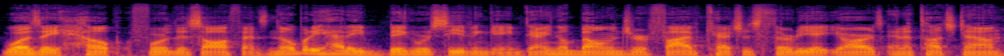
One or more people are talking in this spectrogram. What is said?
was a help for this offense. Nobody had a big receiving game. Daniel Bellinger, five catches, 38 yards and a touchdown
